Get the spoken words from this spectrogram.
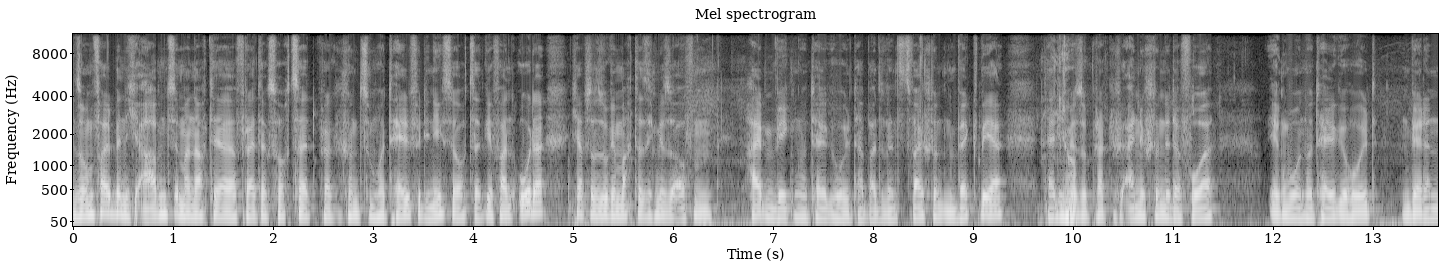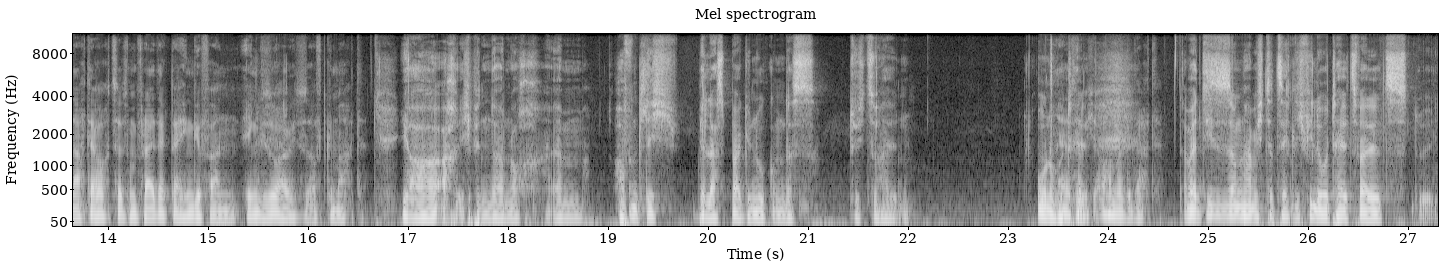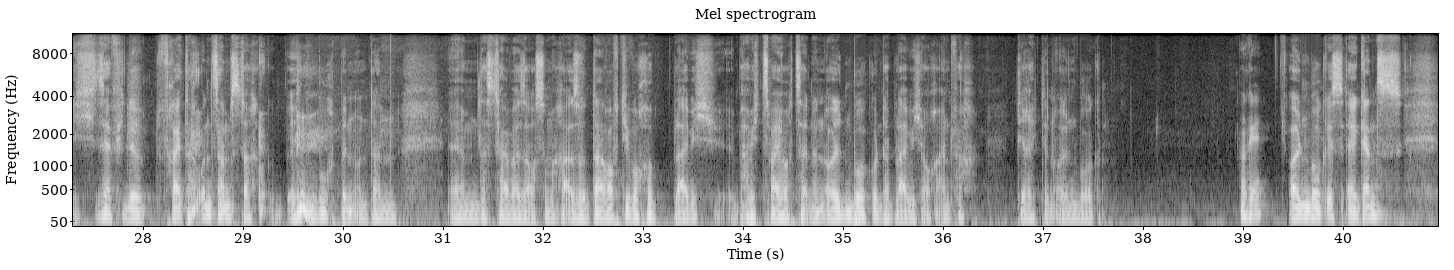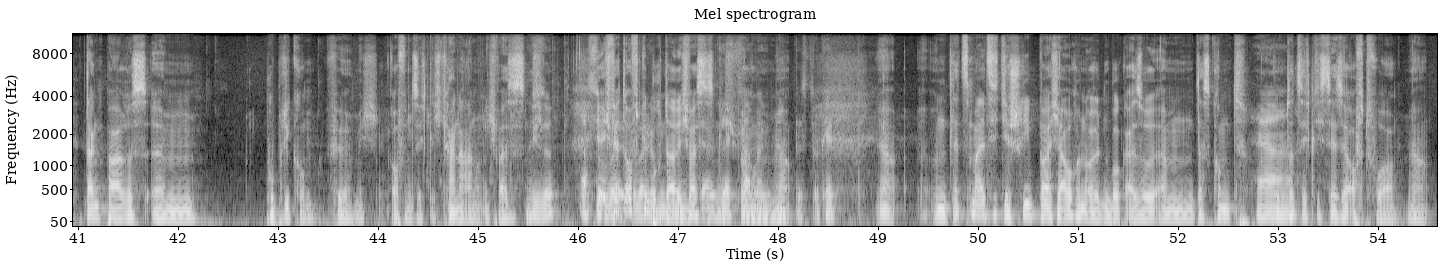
In so einem Fall bin ich abends immer nach der Freitagshochzeit praktisch schon zum Hotel für die nächste Hochzeit gefahren. Oder ich habe es dann so gemacht, dass ich mir so auf dem halben Weg ein Hotel geholt habe. Also wenn es zwei Stunden weg wäre, dann hätte ich Ja. mir so praktisch eine Stunde davor irgendwo ein Hotel geholt und wäre dann nach der Hochzeit vom Freitag dahin gefahren. Irgendwie so habe ich das oft gemacht. Ja, ach, ich bin da noch ähm, hoffentlich belastbar genug, um das durchzuhalten. Ohne Ja, das habe Hotel. ich auch immer gedacht. Aber diese Saison habe ich tatsächlich viele Hotels, weil ich sehr viele Freitag und Samstag gebucht bin und dann ähm, das teilweise auch so mache. Also darauf die Woche bleibe ich, habe ich zwei Hochzeiten in Oldenburg und da bleibe ich auch einfach direkt in Oldenburg. Okay. Oldenburg ist äh, ganz dankbares ähm, Publikum für mich, offensichtlich. Keine Ahnung, ich weiß es nicht. Wieso? Ach ja, ich werde oft gebucht da, ich weiß es nicht, warum. Ja. Bist. Okay. ja, und letztes Mal, als ich dir schrieb, war ich ja auch in Oldenburg. Also ähm, das kommt, Ja. kommt tatsächlich sehr, sehr oft vor. Ja.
